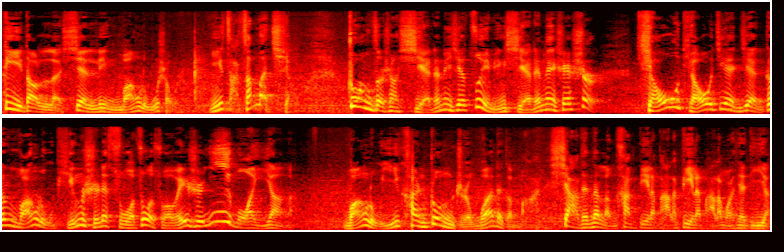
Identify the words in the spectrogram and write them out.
递到了县令王鲁手上，你咋这么巧？状子上写的那些罪名，写的那些事儿，条条件件跟王鲁平时的所作所为是一模一样啊！王鲁一看状纸，我的个妈呀，吓得那冷汗哔啦吧啦、哔啦吧啦往下滴呀！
